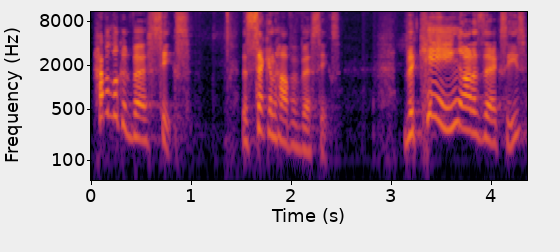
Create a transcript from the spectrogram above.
Have a look at verse 6, the second half of verse 6. The king, Artaxerxes,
